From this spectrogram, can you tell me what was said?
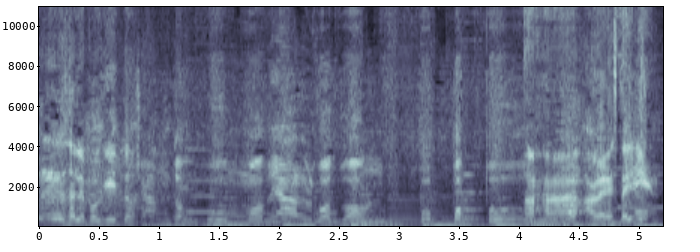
Regresale poquito. Humo de algodón. Ajá, a ver, está bien.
